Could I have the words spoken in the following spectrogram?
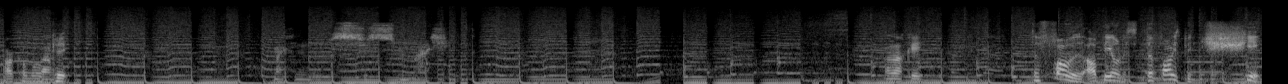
Alright, come on, kick. Smashing, just smash it. Unlucky. Defoe, I'll be honest, Defoe's been shit.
